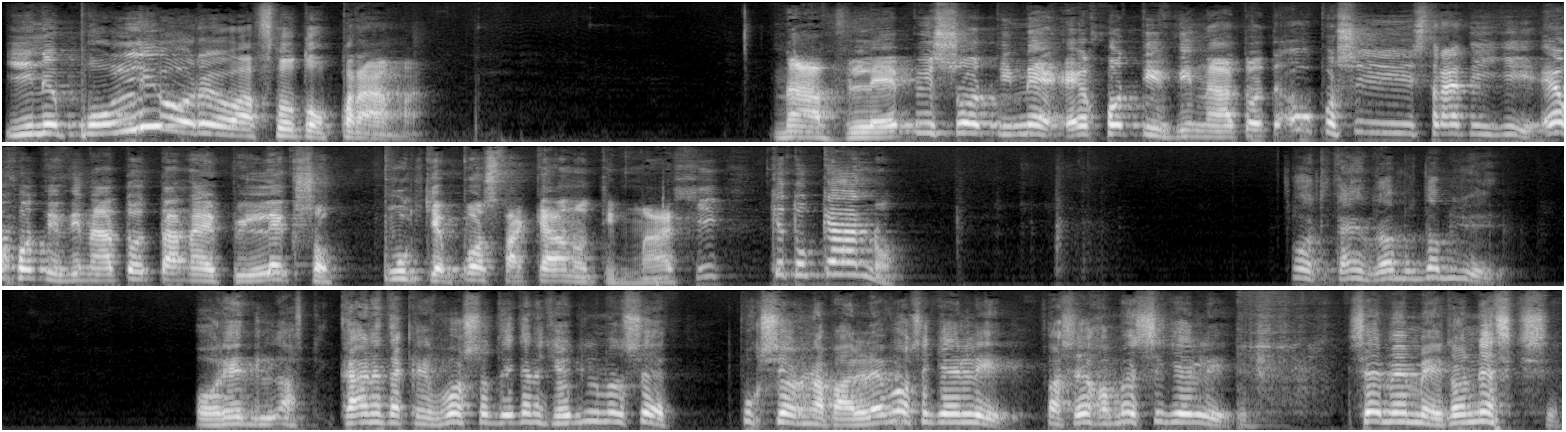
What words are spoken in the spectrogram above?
Είναι πολύ ωραίο αυτό το πράγμα. Να βλέπεις ότι ναι, έχω τη δυνατότητα, όπως η στρατηγή, έχω τη δυνατότητα να επιλέξω πού και πώς θα κάνω τη μάχη και το κάνω. Ό,τι κάνει το WWE. Ο Riddle, αυ- κάνετε ακριβώς ό,τι έκανε και ο Riddle με το Seth. Πού ξέρω να παλεύω σε κελί. Θα σε έχω μέσα σε κελί. Σε MMA, τον έσκησε.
